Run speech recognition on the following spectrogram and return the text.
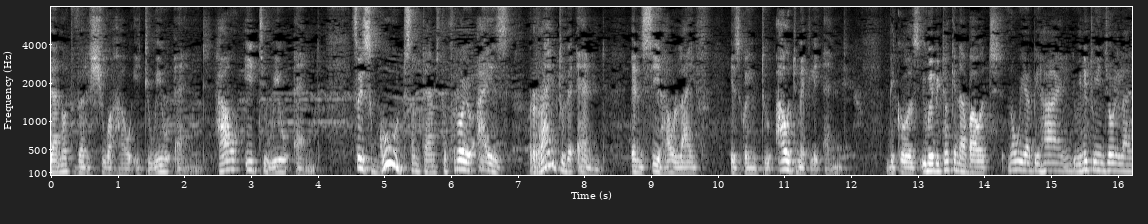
are not very sure how it will end. How it will end. So it's good sometimes to throw your eyes right to the end and see how life is going to ultimately end. Because you may be talking about, no, we are behind, we need to enjoy life.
